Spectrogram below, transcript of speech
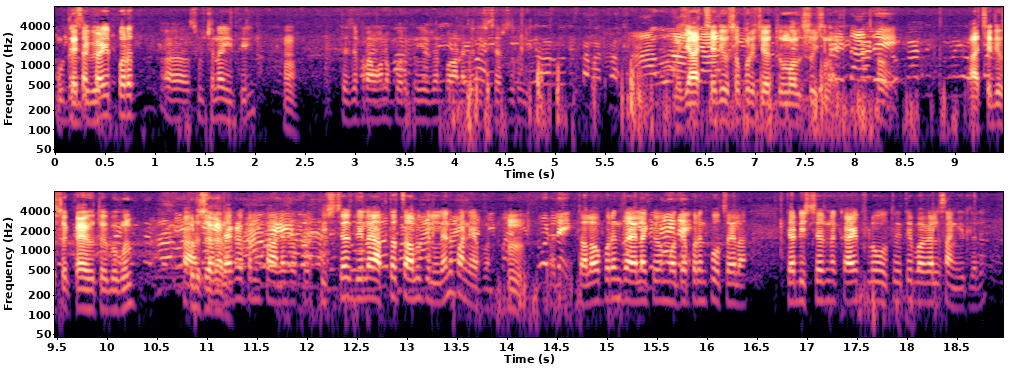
उद्या कधी सकाळी परत अं, सूचना येतील. हां. त्याच्याप्रमाणे परत नियोजन पाण्याचं डिस्चार्ज होईल. म्हणजे आजच्या दिवसापुढच्या तुम्हाला सूचना आहे? हो. आजच्या दिवसात काय होतं बघून? पुढचं करा संध्याकाळी पण पाण्याचा डिस्चार्ज दिला आता चालू केलेलं आहे ना पाणी आपण. हं. तलावापर्यंत जायला किंवा मध्यापर्यंत पोहोचायला त्या डिस्चार्जनं काय फ्लो होतोय ते बघायला सांगितलेलं आहे.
